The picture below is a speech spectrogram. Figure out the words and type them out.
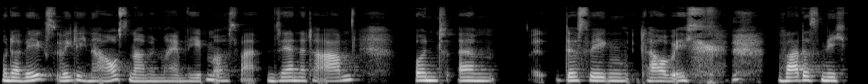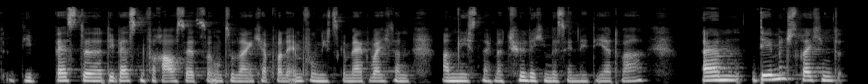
unterwegs. Wirklich eine Ausnahme in meinem Leben, aber es war ein sehr netter Abend. Und ähm, deswegen glaube ich, war das nicht die beste, die besten Voraussetzungen, um zu sagen, ich habe von der Impfung nichts gemerkt, weil ich dann am nächsten Tag natürlich ein bisschen lediert war. Ähm, dementsprechend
